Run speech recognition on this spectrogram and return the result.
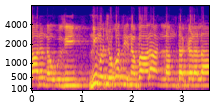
ران نوزی نیم چوغتی نباران لم دکڑلا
